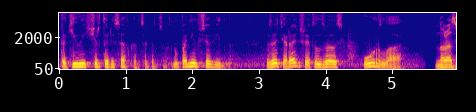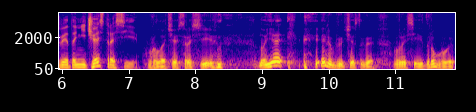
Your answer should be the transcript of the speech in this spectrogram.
какие у них черты лица, в конце концов. Ну, по ним все видно – вы знаете, раньше это называлось Урла. Но разве это не часть России? Урла – часть России. Но я, я люблю, честно говоря, в России другое.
